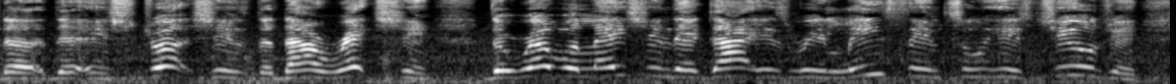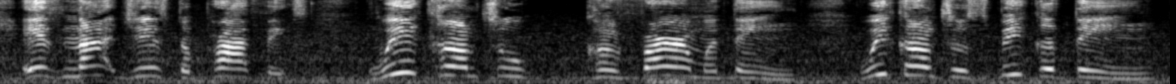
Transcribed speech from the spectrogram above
the the instructions the direction the revelation that god is releasing to his children. It's not just the prophets. We come to confirm a thing. We come to speak a thing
